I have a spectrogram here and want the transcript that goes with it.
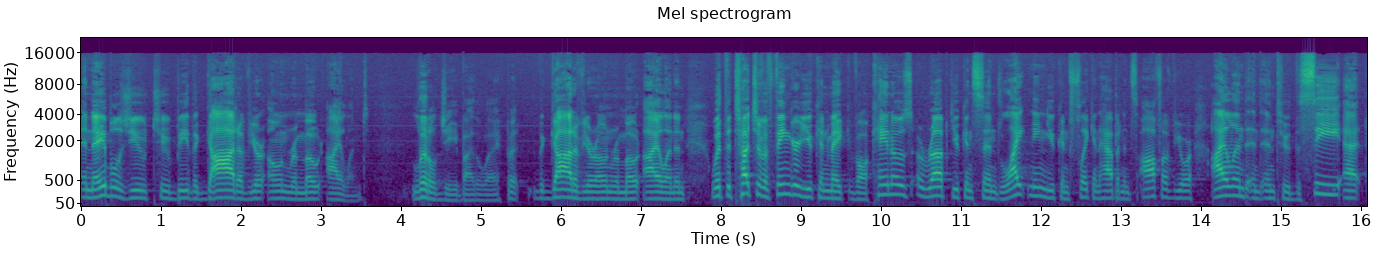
enables you to be the god of your own remote island. Little g, by the way, but the god of your own remote island. And with the touch of a finger, you can make volcanoes erupt, you can send lightning, you can flick inhabitants off of your island and into the sea at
